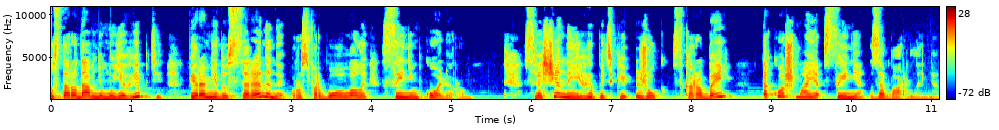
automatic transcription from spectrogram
У стародавньому Єгипті піраміду зсередини розфарбовували синім кольором. Священний єгипетський жук Скарабей також має синє забарвлення.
